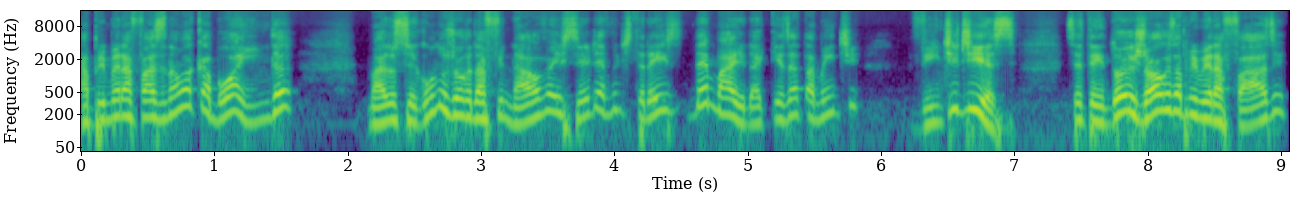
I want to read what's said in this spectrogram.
A primeira fase não acabou ainda, mas o segundo jogo da final vai ser dia 23 de maio, daqui exatamente 20 dias. Você tem dois jogos da primeira fase,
